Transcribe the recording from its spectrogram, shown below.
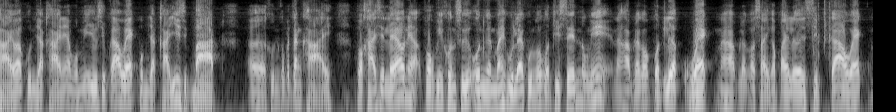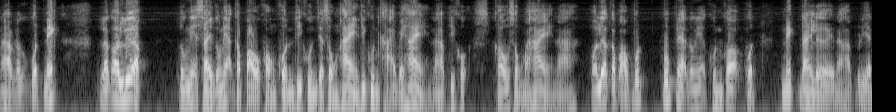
ขายว่าคุณอยากขายเนี่ยผมมีอยู่สิบเก้าแว็กผมอยากขายยี่สิบบาทเออคุณก็ไปตั้งขาย พอขายเสร็จแล้วเนี่ยพอมีคนซื้อโอนเงินมาให้คุณแล้ว คุณก็กดที่เซ็นตรงนี้นะครับ แล้วก็กดเลือกแว็กนะครับ แล้วก็ใส่เข้าไปเลยสิบเก้าแว็กนะครับ แล้วก็กด next แล้วก็เลือกตรงนี้ใส่ตรงเนี้ยกระเป๋าของคนที่คุณจะส่งให้ที่คุณขายไปให้นะครับ ที่เขาส่งมาให้นะ พอเลือกกระเป๋าปุ๊บปุ๊บเนี่ยตรงนี้คุณก็กด next ได้เลยนะครับเหรียญ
